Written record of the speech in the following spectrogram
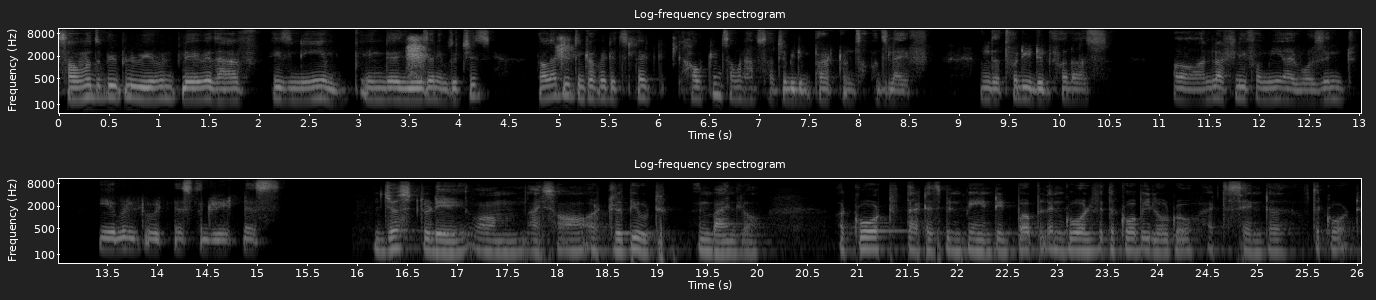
some of the people we even play with have his name in their username, which is now that you think of it, it's like how can someone have such a big impact on someone's life? And that's what he did for us. Uh, unluckily for me, I wasn't able to witness the greatness. Just today, um, I saw a tribute in Bangalore, a court that has been painted purple and gold with the Kobe logo at the center of the court,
